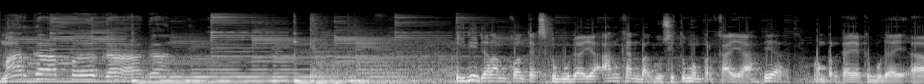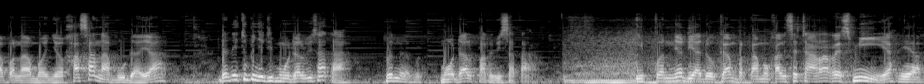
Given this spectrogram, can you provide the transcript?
marga pegagan ini dalam konteks kebudayaan kan bagus itu memperkaya Iya. memperkaya kebudaya apa namanya khasanah budaya dan itu menjadi modal wisata Benar. benar. modal pariwisata eventnya diadakan pertama kali secara resmi ya Iya.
